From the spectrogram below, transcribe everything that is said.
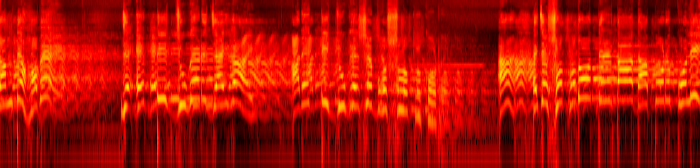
জানতে হবে, যে একটি যুগের জায়গায় আরেকটি যুগ এসে বসল কি করে? এই যে সত্য ত্রেতা দাপর কলি,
